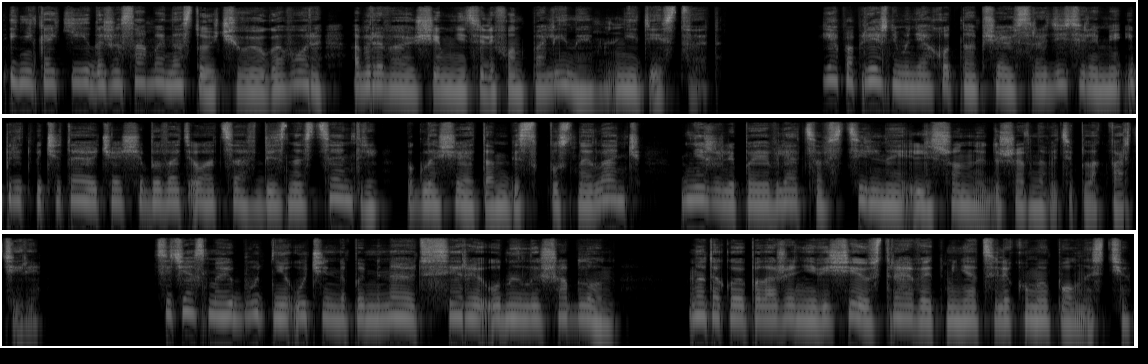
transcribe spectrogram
И никакие даже самые настойчивые уговоры, обрывающие мне телефон Полины, не действуют. Я по-прежнему неохотно общаюсь с родителями и предпочитаю чаще бывать у отца в бизнес-центре, поглощая там безвкусный ланч, нежели появляться в стильной, лишённой душевного тепла квартире. Сейчас мои будни очень напоминают серый унылый шаблон, но такое положение вещей устраивает меня целиком и полностью.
